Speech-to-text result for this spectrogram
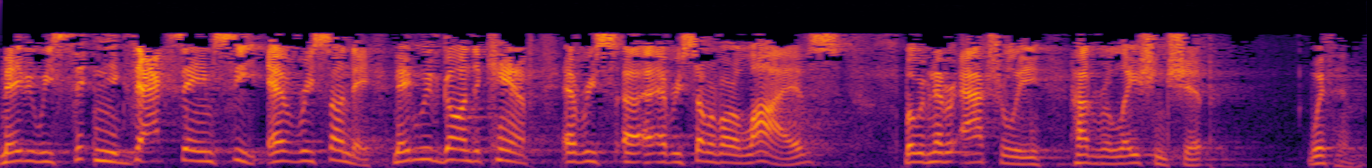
Maybe we sit in the exact same seat every Sunday. Maybe we've gone to camp every, uh, every summer of our lives, but we've never actually had a relationship with Him.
